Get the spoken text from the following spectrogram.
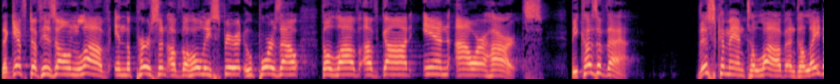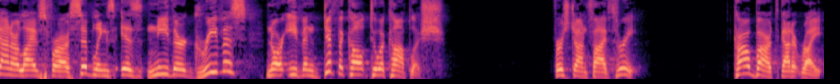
The gift of his own love in the person of the Holy Spirit who pours out the love of God in our hearts. Because of that, this command to love and to lay down our lives for our siblings is neither grievous nor even difficult to accomplish. 1 John 5 3. Karl Barth got it right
